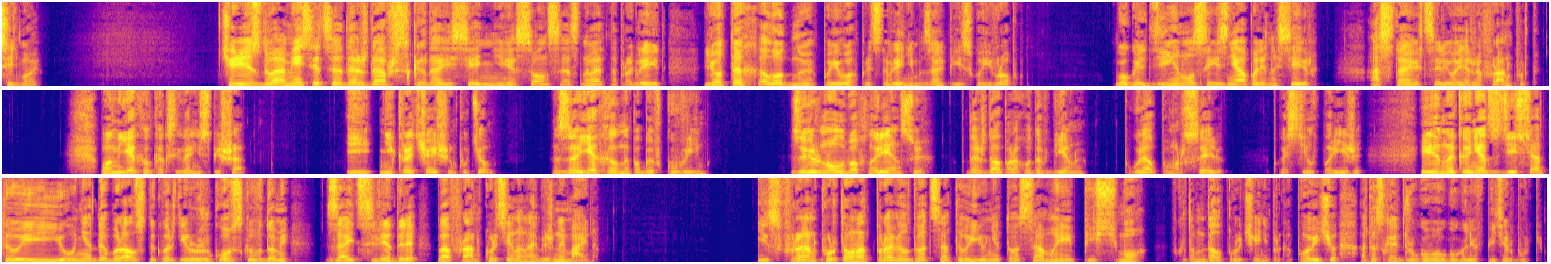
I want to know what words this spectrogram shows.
Седьмое. Через два месяца, дождавшись, когда весеннее солнце основательно прогреет люто холодную, по его представлениям, заальпийскую Европу, Гоголь двинулся из Неаполя на север, оставив цели вояжа Франкфурт. Он ехал, как всегда, не спеша, и не кратчайшим путем, заехал на побывку в Рим, завернул во Флоренцию, подождал парохода в Геную, погулял по Марселю, погостил в Париже и, наконец, 10 июня добрался до квартиры Жуковского в доме Зайцведеля во Франкфурте на набережной Майна. Из Франкфурта он отправил 20 июня то самое письмо, в котором дал поручение Прокоповичу отыскать другого Гоголя в Петербурге.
